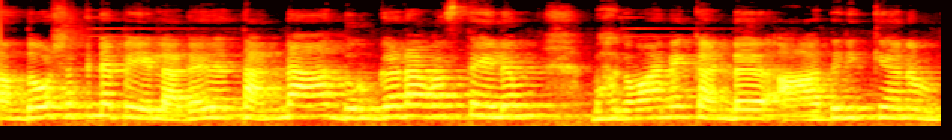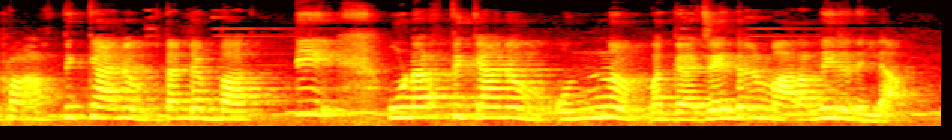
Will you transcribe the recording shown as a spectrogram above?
സന്തോഷത്തിന്റെ പേരിൽ അതായത് തന്റെ ആ ദുർഘടാവസ്ഥയിലും ഭഗവാനെ കണ്ട് ആദരിക്കാനും പ്രാർത്ഥിക്കാനും തന്റെ ഭക്തി ഉണർത്തിക്കാനും ഒന്നും ഗജേന്ദ്രൻ മറന്നിരുന്നില്ല.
